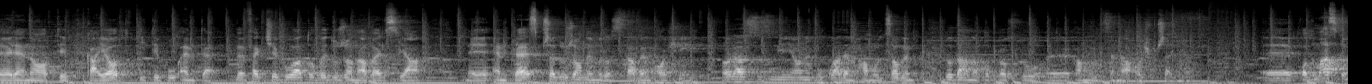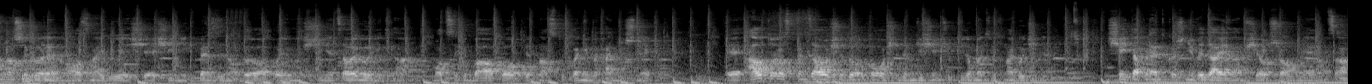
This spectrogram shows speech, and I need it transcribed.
e, Renault typ KJ i typu MT. W efekcie była to wydłużona wersja e, MT z przedłużonym rozstawem osi oraz zmienionym układem hamulcowym. Dodano po prostu hamulce na oś przednią. Pod maską naszego Renault znajduje się silnik benzynowy o pojemności niecałego litra, mocy chyba około 15 koni mechanicznych. E, Auto rozpędzało się do około 70 km na godzinę. Dzisiaj ta prędkość nie wydaje nam się oszałamiająca,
